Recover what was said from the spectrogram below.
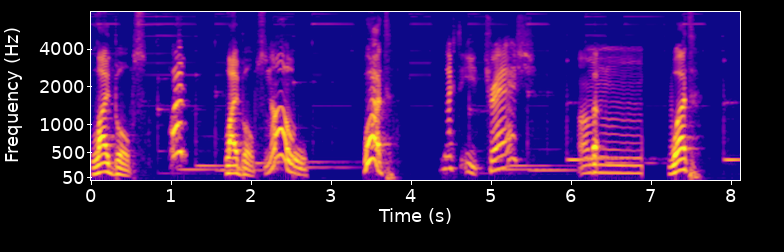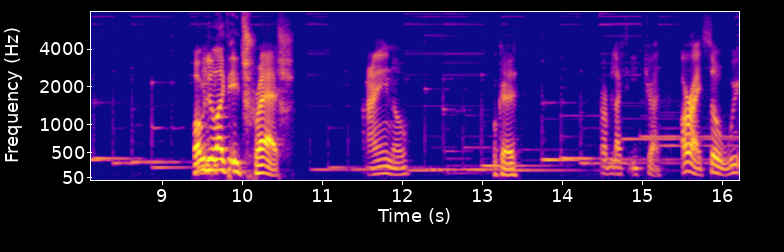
Light bulbs. What? Light bulbs. No. What? He likes to eat trash. Um. What? Why would you like to eat trash? I know. Okay. Probably likes to eat trash. All right. So we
